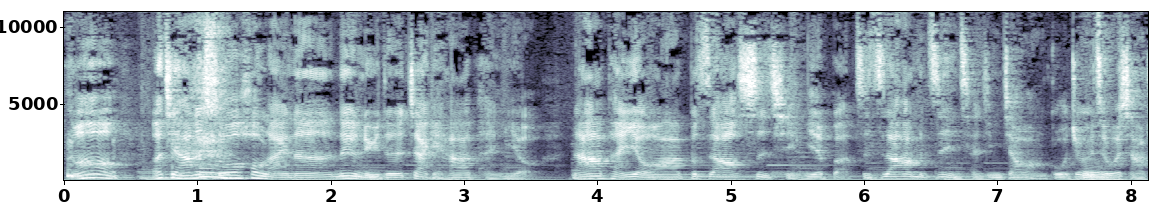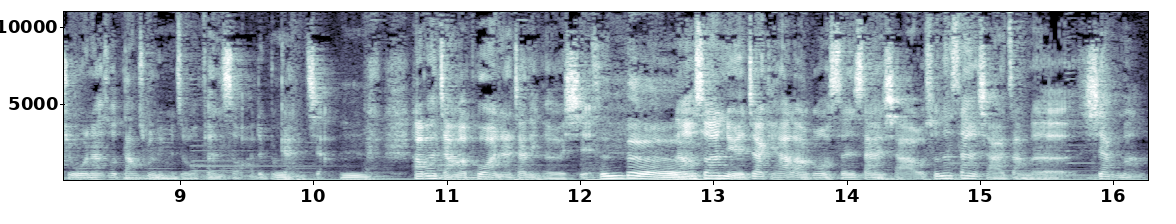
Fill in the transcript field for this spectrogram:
然后而且他就说后来呢，那个女的就嫁给他的朋友。然后他朋友啊，不知道事情，也不只知道他们自己曾经交往过，就一直会想要去问他说，当初你们怎么分手？他就不敢讲，嗯，他怕讲了破坏人家家庭和谐，真的。然后说他女儿嫁给他老公，我生三个小孩，我说那三个小孩长得像吗？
